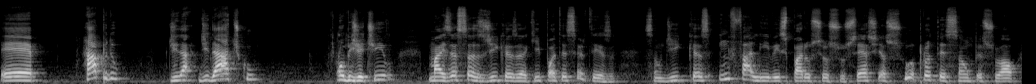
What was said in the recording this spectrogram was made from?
É rápido, didático, objetivo, mas essas dicas aqui, pode ter certeza, são dicas infalíveis para o seu sucesso e a sua proteção pessoal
